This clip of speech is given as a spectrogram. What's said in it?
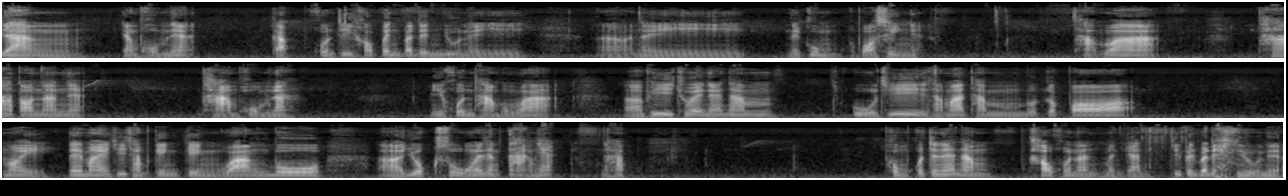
อย่างอย่างผมเนี่ย กับคนที่เขาเป็นประเด็นอยู่ในในในกลุ่มกระป๋อซิ่งเนี่ย ถามว่าถ้าตอนนั้นเนี่ย ถามผมนะ มีคนถามผมว่าพี่ช่วยแนะนำอู่ที่สามารถทำรถกระป๋อหน่อยได้ไหมที่ทำเก่งๆ วางโบยกสูงอะไรต่าง ๆ เนี่ยนะครับ ผมก็จะแนะนำ เขาคนนั้นเหมือนกันที่เป็นประเด็นอยู่เนี่ย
